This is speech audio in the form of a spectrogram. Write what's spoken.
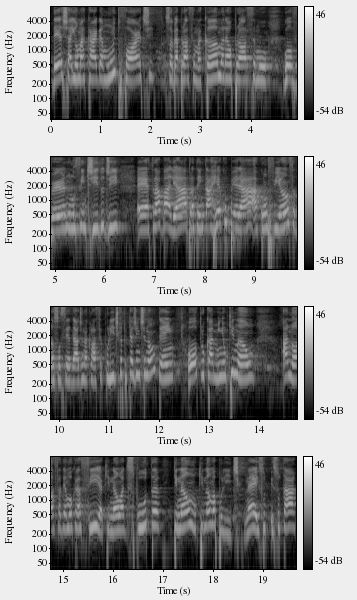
deixa aí uma carga muito forte sobre a próxima Câmara, o próximo governo, no sentido de é, trabalhar para tentar recuperar a confiança da sociedade na classe política, porque a gente não tem outro caminho que não a nossa democracia, que não a disputa, que não, que não a política. Né? Isso está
